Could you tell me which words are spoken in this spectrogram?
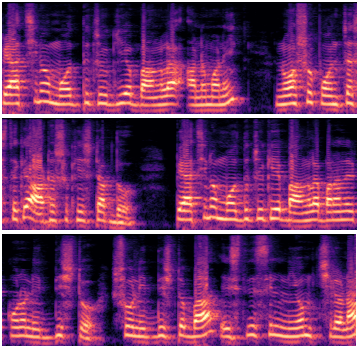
প্রাচীন ও মধ্যযুগীয় বাংলা আনুমানিক নশো পঞ্চাশ থেকে আঠারোশো খ্রিস্টাব্দ। প্রাচীন ও মধ্যযুগে বাংলা বানানের কোনো নির্দিষ্ট, সুনির্দিষ্ট বা স্থিতিশীল নিয়ম ছিল না।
